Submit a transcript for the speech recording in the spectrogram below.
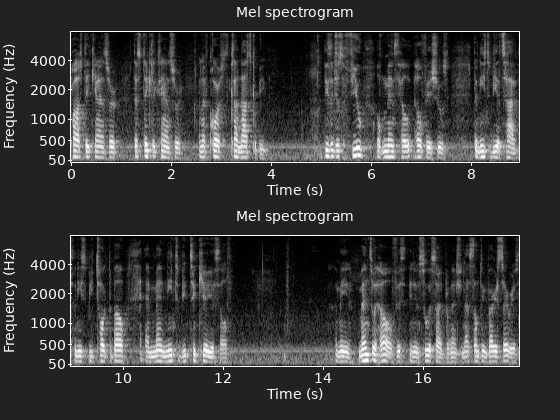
prostate cancer, testicular cancer, and of course, colonoscopy. These are just a few of men's health, health issues that needs to be attacked, that needs to be talked about, and men need to be take care of yourself. I mean, mental health is in suicide prevention. That's something very serious.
